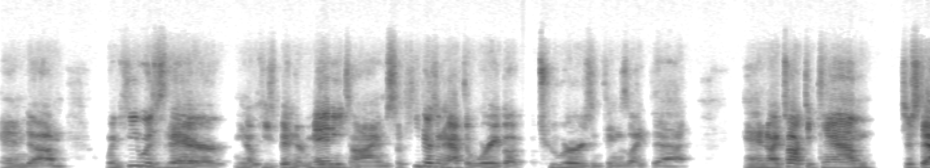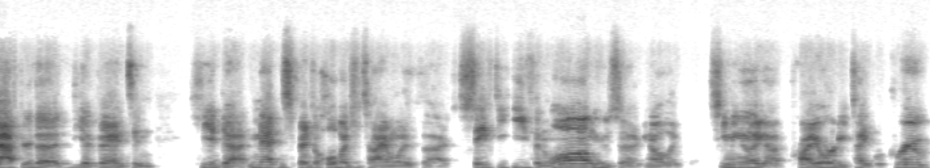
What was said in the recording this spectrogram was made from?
And um, when he was there, you know, he's been there many times, so he doesn't have to worry about tours and things like that. And I talked to Cam just after the the event, and he had uh, met and spent a whole bunch of time with uh, safety Ethan Long, who's a you know like seemingly a priority type recruit,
